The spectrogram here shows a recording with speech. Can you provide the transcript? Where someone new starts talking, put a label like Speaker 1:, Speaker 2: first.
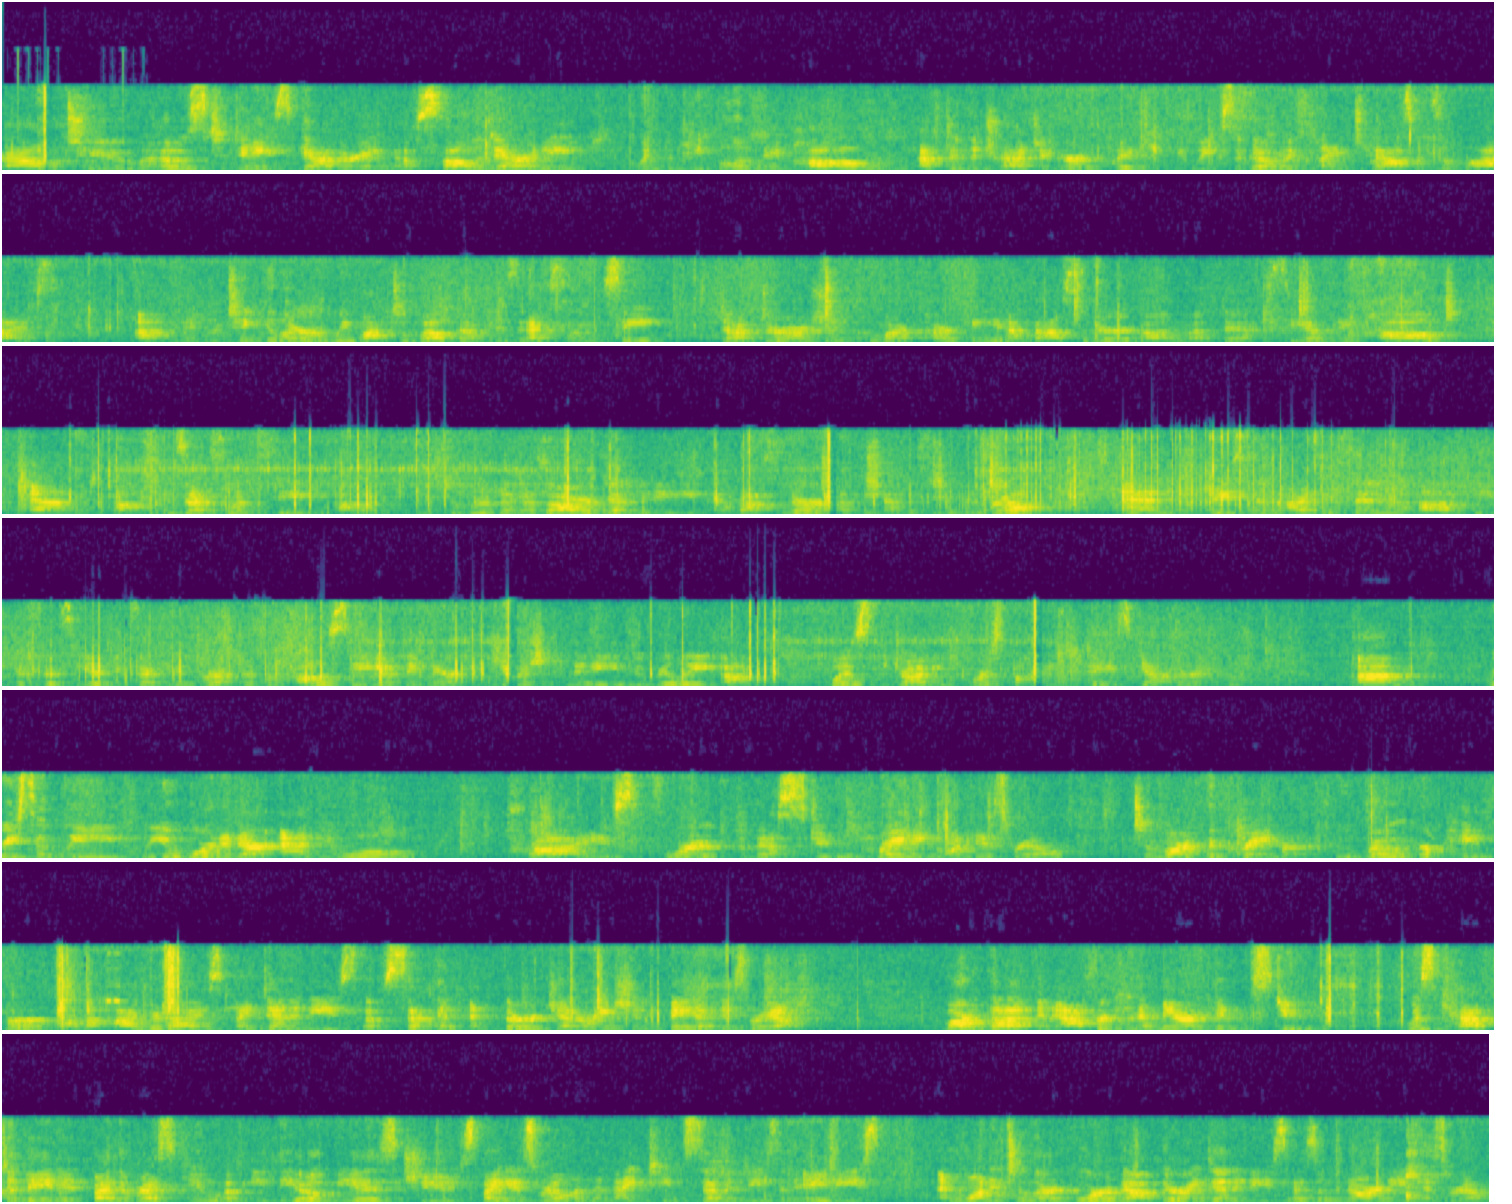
Speaker 1: proud to host today's gathering of solidarity with the people of Nepal after the tragic earthquake a few weeks ago that claimed thousands of lives. Um, in particular, we want to welcome His Excellency Dr. Arjun Kumar Karki, Ambassador um, of the Embassy of Nepal, and um, His Excellency um, Mr. Reuven Azar, Deputy Ambassador at the Embassy of Israel, and Isaacson, um, the Associate Executive Director for Policy of the American Jewish Committee, who really um, was the driving force behind today's gathering. Um, Recently, we awarded our annual prize for the best student writing on Israel to Martha Kramer, who wrote her paper on the hybridized identities of second and third generation Beta Israel. Martha, an African-American student, was captivated by the rescue of Ethiopia's Jews by Israel in the 1970s and 80s and wanted to learn more about their identities as a minority in Israel.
